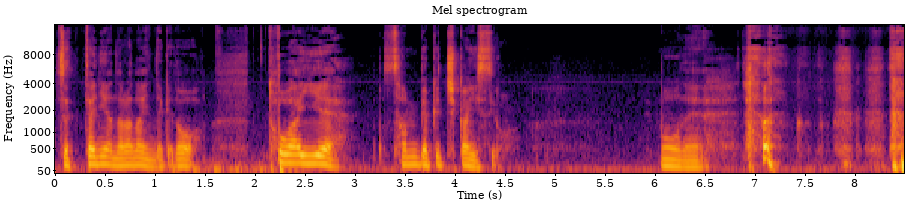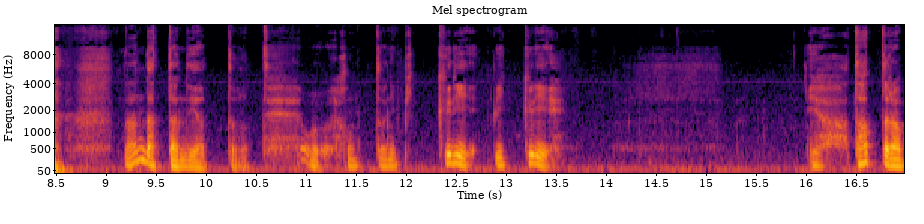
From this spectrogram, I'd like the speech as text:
絶対にはならないんだけどとはいえ300近いですよ。もうね 何だったんだよと思って。本当にびっくりびっくり。いやだったら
